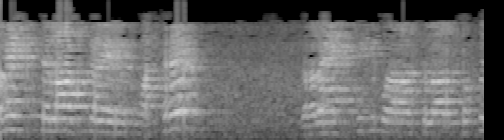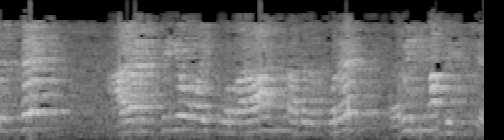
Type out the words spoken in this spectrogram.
অনেক তেলাওয়াত করে এরকম আছে। যারা একদিকে কোরআন তেলাওয়াত করতেছে, আর একদিকে ওই কোরআন তাদের উপরে অভিশাপ দিচ্ছে।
